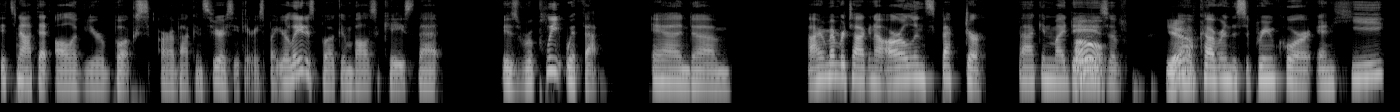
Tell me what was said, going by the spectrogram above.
it's not that all of your books are about conspiracy theories, but your latest book involves a case that is replete with them. And um, I remember talking to Arlen Specter back in my days Oh, of yeah, of covering the Supreme Court, and he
